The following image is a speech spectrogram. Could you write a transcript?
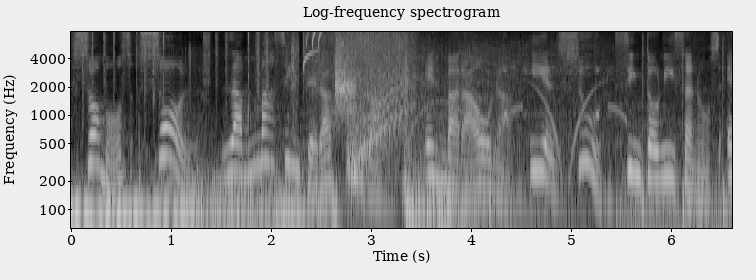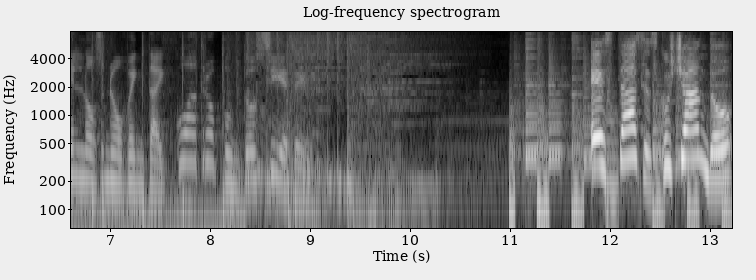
Somos Sol, la más interactiva en Barahona y el sur. Sintonízanos en los 94.7. Estás escuchando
